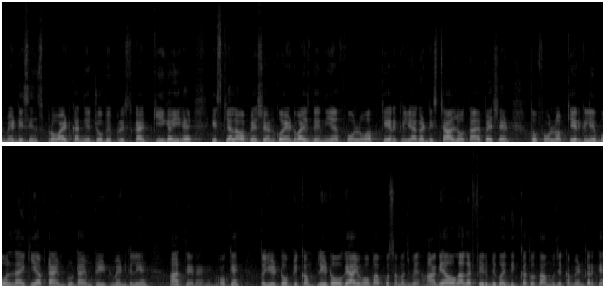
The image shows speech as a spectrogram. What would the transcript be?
मेडिसिन प्रोवाइड करनी है, जो भी प्रिस्क्राइब की गई है। इसके अलावा पेशेंट को एडवाइस देनी है फॉलोअप केयर के लिए। अगर डिस्चार्ज होता है पेशेंट तो फॉलोअप केयर के लिए बोलना है कि आप टाइम टू टाइम ट्रीटमेंट के लिए आते रहें ओके तो ये टॉपिक कंप्लीट हो गया। आई होप आपको समझ में आ गया होगा। अगर फिर भी कोई दिक्कत हो तो आप मुझे कमेंट करके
